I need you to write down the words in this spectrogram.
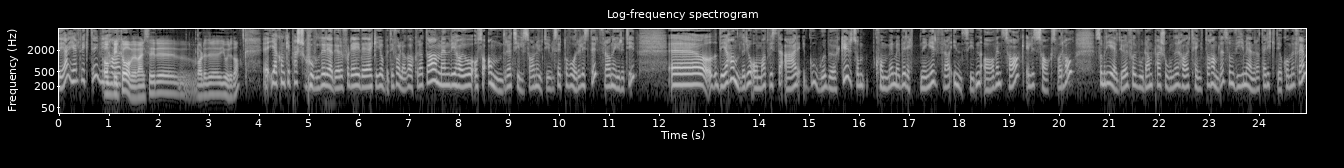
Det er helt riktig. Vi og Hvilke har... overveielser uh, var det dere gjorde da? Jeg kan ikke personlig redegjøre for det idet jeg ikke jobbet i forlaget akkurat da, men vi har jo også andre tilsvarende utgivelser på våre lister fra nyere tid. Eh, det handler jo om at hvis det er gode bøker som kommer med beretninger fra innsiden av en sak eller saksforhold, som redegjør for hvordan personer har tenkt å handle, som vi mener at det er riktig å komme frem,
